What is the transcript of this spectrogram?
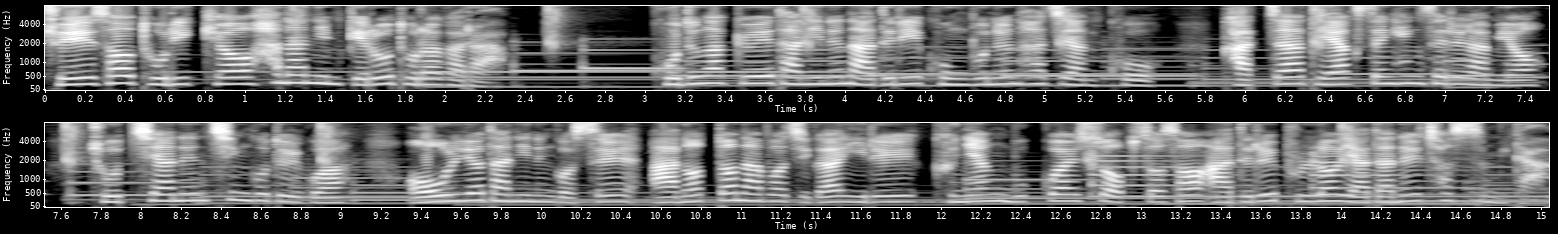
죄에서 돌이켜 하나님께로 돌아가라. 고등학교에 다니는 아들이 공부는 하지 않고 가짜 대학생 행세를 하며 좋지 않은 친구들과 어울려 다니는 것을 안었던 아버지가 이를 그냥 묵고할 수 없어서 아들을 불러 야단을 쳤습니다.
